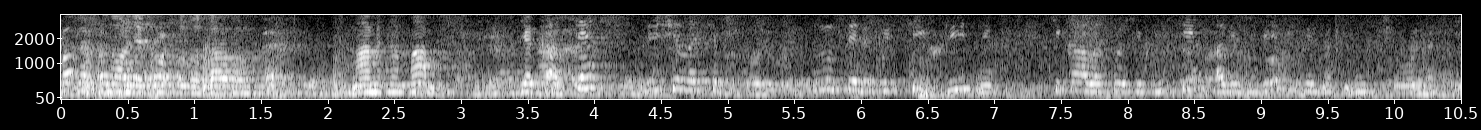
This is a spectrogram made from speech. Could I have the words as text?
бабуся. Шановні, прошу до залу. мамина мама, яка теж лишилася ну, серед усіх рідних, тікала теж в лісі, але вивезли на північні області.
